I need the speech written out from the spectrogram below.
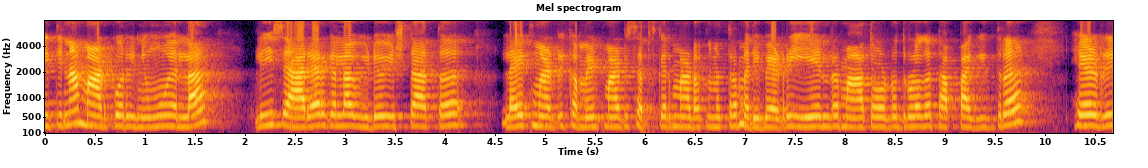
ರೀತಿನ ಮಾಡ್ಕೊರಿ ನೀವು ಎಲ್ಲ. ಪ್ಲೀಸ್ ಯಾರ್ಯಾರಿಗೆಲ್ಲ ವಿಡಿಯೋ ಇಷ್ಟ ಆತು ಲೈಕ್ ಮಾಡಿರಿ ಕಮೆಂಟ್ ಮಾಡಿರಿ ಸಬ್ಸ್ಕ್ರೈಬ್ ಮಾಡೋದು ಮಾತ್ರ ಮರಿಬೇಡ್ರಿ. ಏನರ ಮಾತಾಡೋದ್ರೊಳಗೆ ತಪ್ಪಾಗಿದ್ರೆ ಹೇಳ್ರಿ,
